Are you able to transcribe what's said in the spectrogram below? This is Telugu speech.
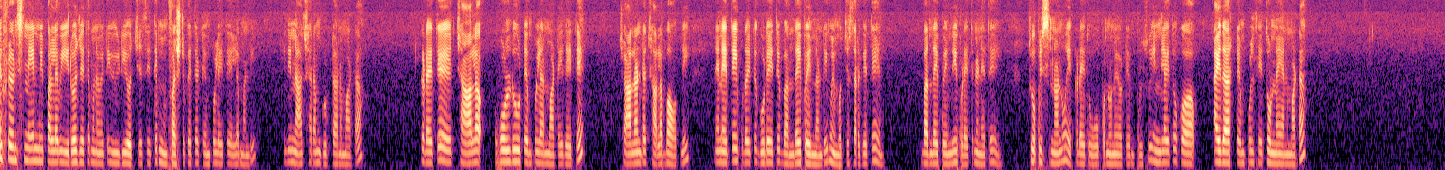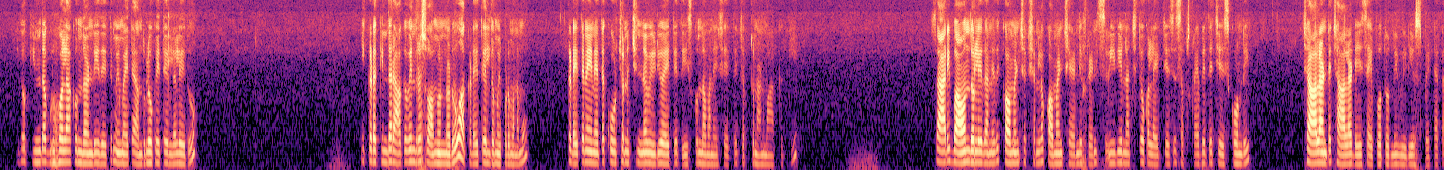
హాయ్ ఫ్రెండ్స్ నేను మీ పల్లవి. ఈరోజు అయితే మనమైతే వీడియో వచ్చేసి అయితే మేము ఫస్ట్కి అయితే టెంపుల్ అయితే వెళ్ళామండి. ఇది నాచారం గుట్ట అనమాట ఇక్కడైతే చాలా ఓల్డ్ టెంపుల్ అనమాట ఇదైతే. చాలా అంటే చాలా బాగుంది. నేనైతే ఇప్పుడైతే గుడి అయితే బంద్ అయిపోయిందండి. మేము వచ్చేసరికి అయితే బంద్ అయిపోయింది. ఇప్పుడైతే నేనైతే చూపిస్తున్నాను ఎక్కడైతే ఓపెన్ ఉన్నాయో టెంపుల్స్. ఇందులో అయితే ఒక ఐదారు టెంపుల్స్ అయితే ఉన్నాయన్నమాట. ఇదో కింద గృహలాగా ఉందండి ఇదైతే. మేమైతే అందులోకి అయితే వెళ్ళలేదు. ఇక్కడ కింద రాఘవేంద్ర స్వామి ఉన్నాడు. అక్కడైతే వెళ్దాం ఇప్పుడు మనము. ఇక్కడైతే నేనైతే కూర్చొని చిన్న వీడియో అయితే తీసుకుందాం అనేసి అయితే చెప్తున్నాను మా అక్కకి. సారీ బాగుందో లేదనేది కామెంట్ సెక్షన్లో కామెంట్ చేయండి ఫ్రెండ్స్. వీడియో నచ్చితే ఒక లైక్ చేసి సబ్స్క్రైబ్ అయితే చేసుకోండి. చాలా అంటే చాలా డేస్ అయిపోతుంది వీడియోస్ పెట్టక.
